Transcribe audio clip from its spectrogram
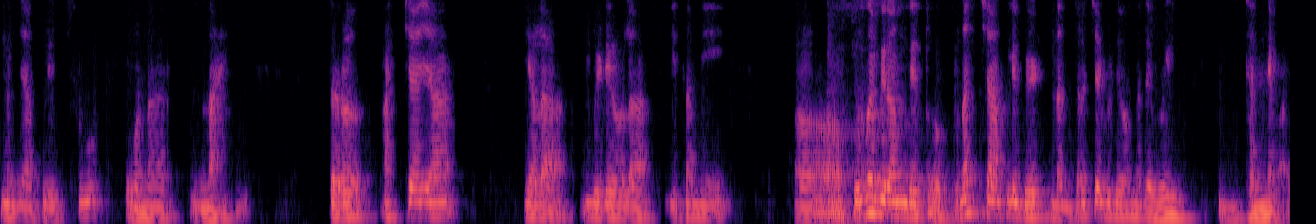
म्हणजे आपली चूक होणार नाही. तर आजच्या या याला व्हिडिओला इथं मी पूर्ण विराम देतो. पुनश्च आपली भेट नंतरच्या व्हिडिओमध्ये होईल. धन्यवाद.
